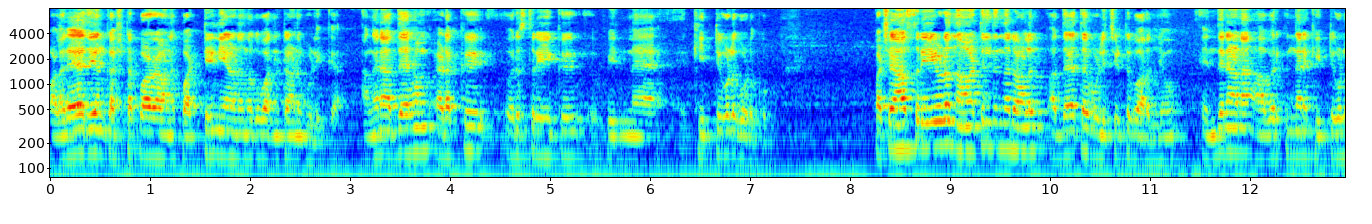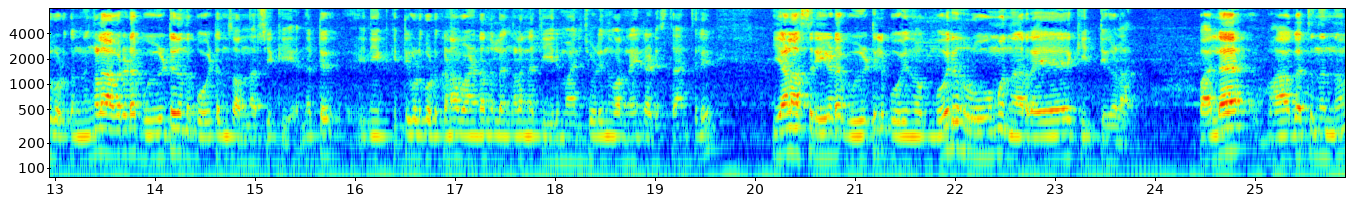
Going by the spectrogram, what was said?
വളരെയധികം കഷ്ടപ്പാടാണ് പട്ടിണിയാണ് എന്നൊക്കെ പറഞ്ഞിട്ടാണ് വിളിക്കുക. അങ്ങനെ അദ്ദേഹം ഇടയ്ക്ക് ഒരു സ്ത്രീക്ക് പിന്നെ കിറ്റുകൾ കൊടുക്കും. പക്ഷേ ആ സ്ത്രീയുടെ നാട്ടിൽ നിന്നൊരാൾ അദ്ദേഹത്തെ വിളിച്ചിട്ട് പറഞ്ഞു എന്തിനാണ് അവർക്ക് ഇങ്ങനെ കിറ്റുകൾ കൊടുക്കുന്നത്? നിങ്ങൾ അവരുടെ വീട്ടിൽ നിന്ന് പോയിട്ടൊന്ന് സന്ദർശിക്കുക എന്നിട്ട് ഇനി കിറ്റുകൾ കൊടുക്കണോ വേണ്ടെന്നുള്ള നിങ്ങൾ തന്നെ തീരുമാനിച്ചോളി എന്ന് പറഞ്ഞതിന്റെ അടിസ്ഥാനത്തിൽ ഇയാൾ ആ സ്ത്രീയുടെ വീട്ടിൽ പോയി നോക്കുമ്പോൾ ഒരു റൂം നിറയെ കിറ്റുകളാണ്. പല ഭാഗത്തു നിന്നും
